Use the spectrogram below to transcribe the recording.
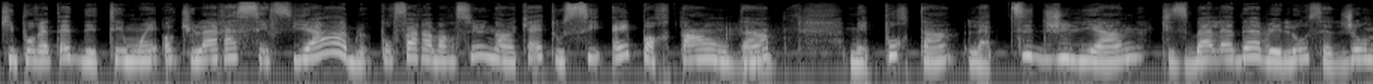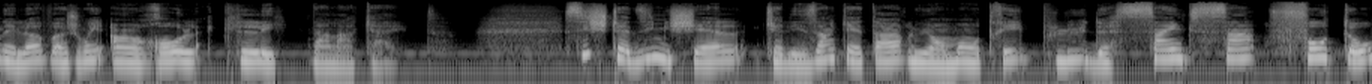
qui pourrait être des témoins oculaires assez fiables pour faire avancer une enquête aussi importante. hein. Mais pourtant, la petite Juliane qui se baladait à vélo cette journée-là va jouer un rôle clé dans l'enquête. Si je te dis, Michel, que les enquêteurs lui ont montré plus de 500 photos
